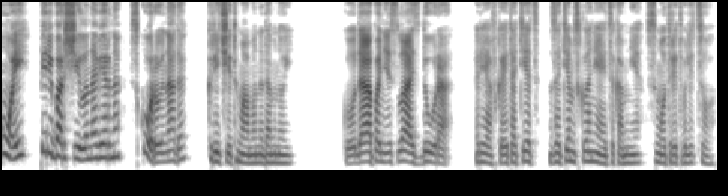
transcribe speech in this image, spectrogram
«Ой, переборщила, наверное, скорую надо», — кричит мама надо мной. «Куда понеслась, дура?» — рявкает отец, затем склоняется ко мне, смотрит в лицо.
